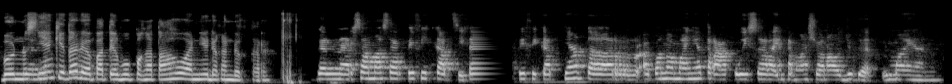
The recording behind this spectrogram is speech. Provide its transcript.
Bonusnya Benar. kita dapat ilmu pengetahuan ya dengan dokter. Benar, sama sertifikat sih. Sertifikatnya ter apa namanya terakui secara internasional juga, lumayan.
